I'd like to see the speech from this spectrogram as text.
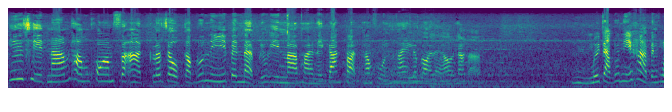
ที่ฉีดน้ำทำความสะอาดกระจกกับรุ่นนี้เป็นแบบริ้วอินมาภายในการปัดน้ำฝนให้เรียบร้อยแล้วนะคะมือจับรุ่นนี้ค่ะเป็นโคร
